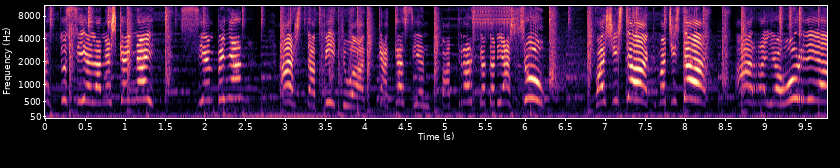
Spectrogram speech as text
Ez duziela neskain nahi? Zien peñan? Hasta pituak, kakazien patriarkatoria zu! Fasistak, matxistak! Arraio hurdia!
